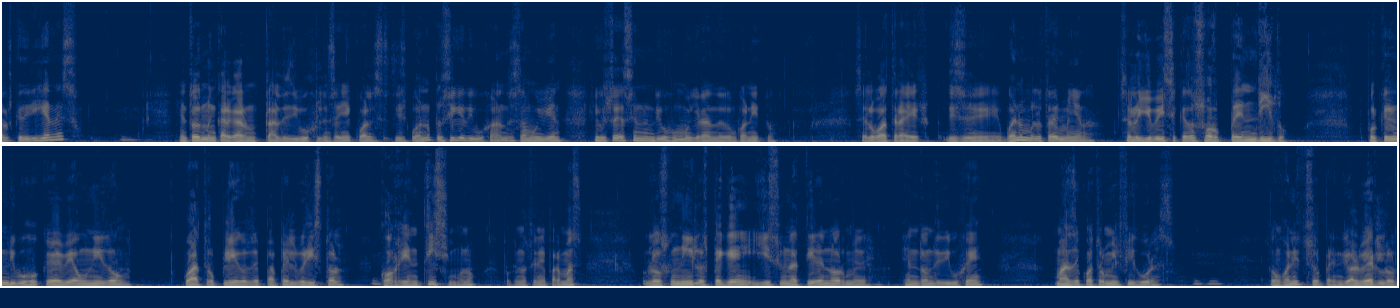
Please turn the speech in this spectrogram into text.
los que dirigían eso. Entonces me encargaron tales dibujos, le enseñé cuáles. Dice, bueno, pues sigue dibujando, está muy bien. Le digo, estoy haciendo un dibujo muy grande, don Juanito. Se lo voy a traer. Dice, bueno, me lo trae mañana. Se lo llevé y se quedó sorprendido. Porque era un dibujo que había unido cuatro pliegos de papel Bristol, corrientísimo, ¿no? Porque no tenía para más. Los uní, los pegué y hice una tira enorme en donde dibujé más de cuatro mil figuras. Don Juanito sorprendió al verlo,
